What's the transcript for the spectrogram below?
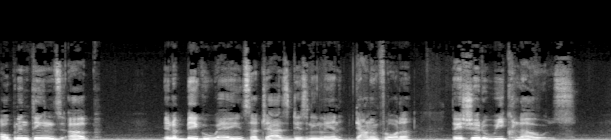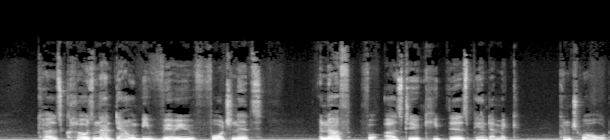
opening things up in a big way, such as Disneyland down in Florida, they should reclose because closing that down would be very fortunate enough for us to keep this pandemic controlled.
